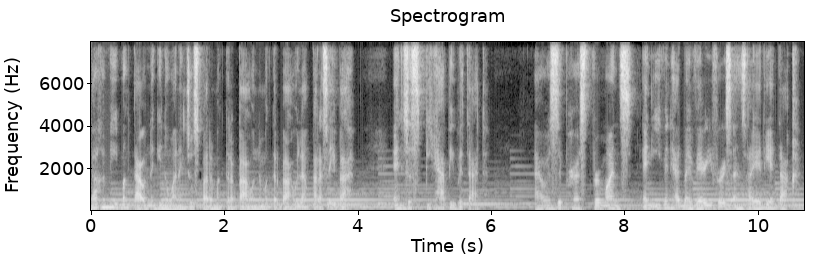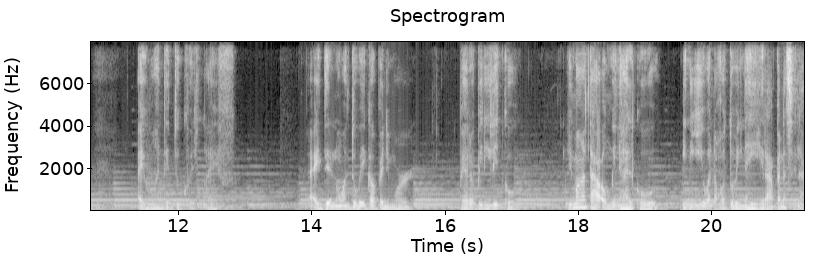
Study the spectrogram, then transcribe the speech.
Baka may ibang tao na ginawa ng Diyos para magtrabaho na magtrabaho lang para sa iba. And just be happy with that. I was depressed for months and even had my very first anxiety attack. I wanted to quit life. I didn't want to wake up anymore. Pero pinilit ko. Yung mga taong minahal ko, iniiwan ako tuwing nahihirapan na sila.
